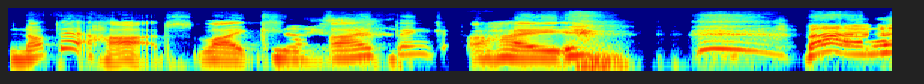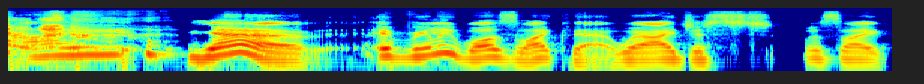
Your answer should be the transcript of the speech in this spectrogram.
not that hard. Like nice. I think I Bye. I yeah, it really was like that where I just was like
